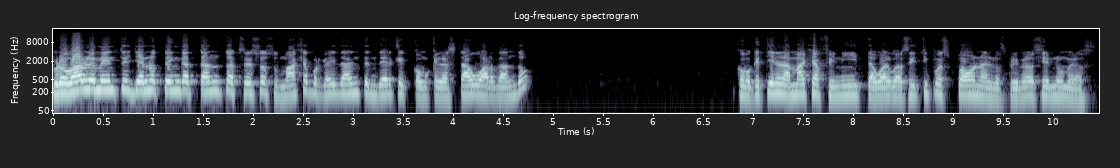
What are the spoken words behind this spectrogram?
probablemente ya no tenga tanto acceso a su magia porque ahí da a entender que como que la está guardando. Como que tiene la magia finita o algo así, tipo Spawn en los primeros 100 números.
